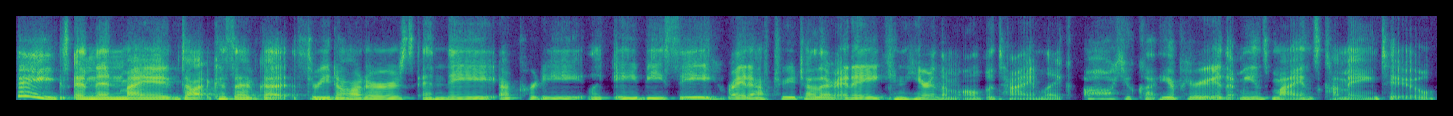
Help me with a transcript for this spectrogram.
Thanks. And then my daughter, because I've got three daughters and they are pretty like ABC right after each other. And I can hear them all the time, like, oh, you got your period. That means mine's coming too.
